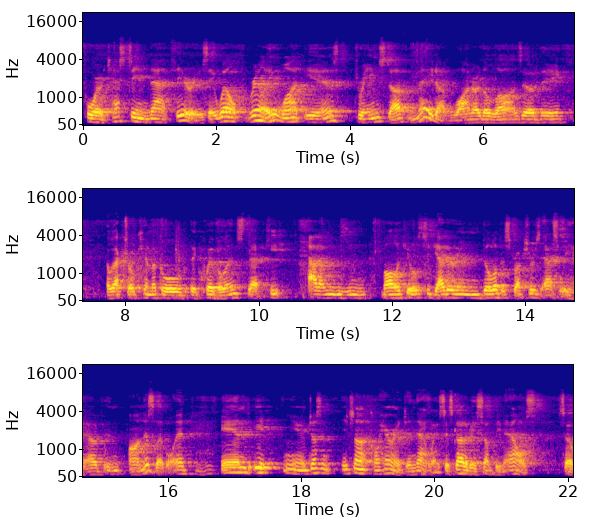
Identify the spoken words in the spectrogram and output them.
for testing that theory. is Say, well, really, what is dream stuff made of? What are the laws of the electrochemical equivalents that keep atoms and molecules together and build up the structures as we have in, on this level? And mm-hmm. and it you know doesn't it's not coherent in that way. So it's got to be something else. So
